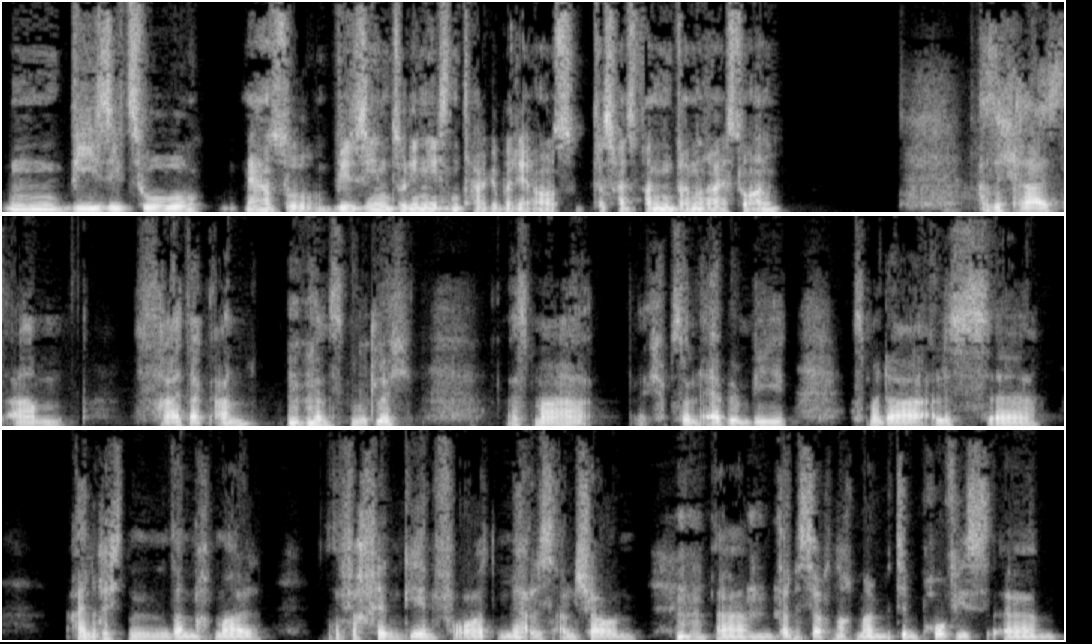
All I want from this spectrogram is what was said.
Hm, wie sieht so, ja, so, wie sehen so die nächsten Tage bei dir aus? Das heißt, wann, wann reist du an? Also ich reise am Freitag an, mhm. ganz gemütlich. Erstmal, ich habe so ein Airbnb, erstmal da alles äh, einrichten, dann nochmal einfach hingehen vor Ort, mir alles anschauen. Mhm. Ähm, dann ist ja auch nochmal mit den Profis ähm,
